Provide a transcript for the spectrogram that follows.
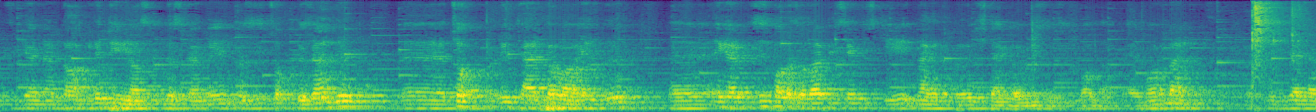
müzikərlər daxili dünyasını göstərmək özü çox gözəldir. E, çox bir tərifə layiqdir. E, əgər siz balacalar bilsəydiniz ki, nə qədər böyük işlər görmüsünüz, valla. Onu mən sizlərlə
